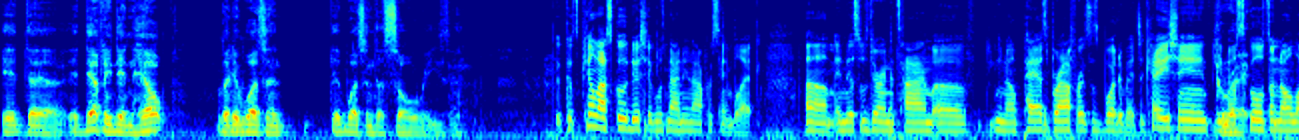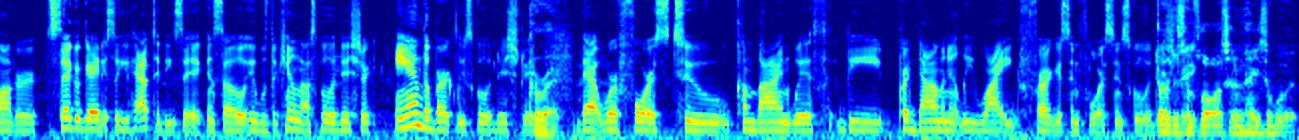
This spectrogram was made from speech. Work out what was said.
it uh, it definitely didn't help, but it Mm-hmm. wasn't it wasn't the sole reason. Because Kinloch School District was 99% black. Um, and this was during the time of, you know, past Brown versus Board of Education. You know, schools are no longer segregated, so you have to deseg. And so it was the Kinloch School District and the Berkeley School District Correct. that were forced to combine with the predominantly white Ferguson Florissant School District. Ferguson, Florissant, and Hazelwood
